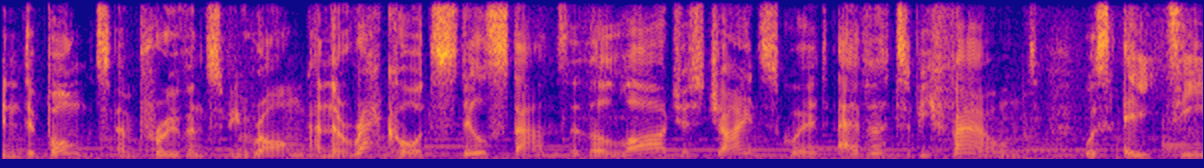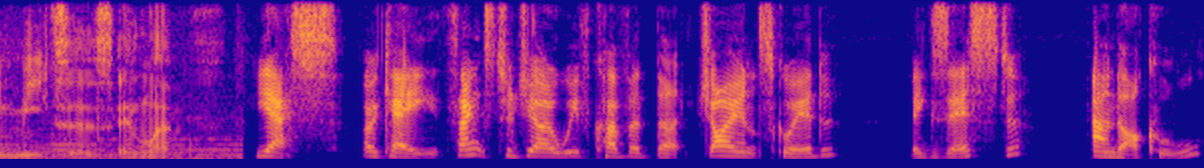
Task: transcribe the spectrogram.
Been debunked and proven to be wrong, and the record still stands that the largest giant squid ever to be found was 18 meters in length. Yes. Okay, thanks to Joe, we've covered that giant squid exist and are cool,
